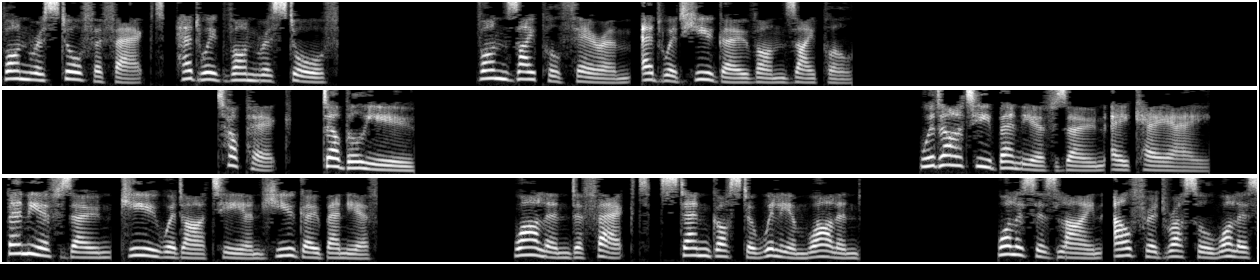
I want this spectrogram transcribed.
Von Restorff effect, Hedwig von Restorff Von Zeipel theorem, Edward Hugo von Zeipel. Topic W. Wadati-Benioff zone aka Benioff zone Wadati and Hugo Benioff. Wahlund effect, Sten Gösta William Wahlund Wallace's line, Alfred Russel Wallace.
